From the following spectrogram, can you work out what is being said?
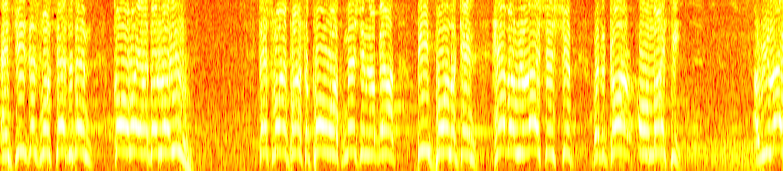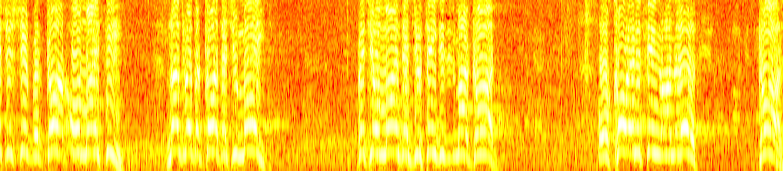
and Jesus will say to them, Go away, I don't know you. That's why Pastor Paul was mentioning about be born again, have a relationship with the God Almighty. A relationship with God Almighty. Not with the God that you made. With your mind that you think this is my God. Or call anything on earth God.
